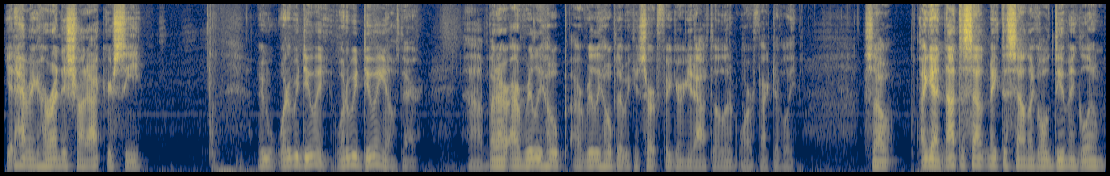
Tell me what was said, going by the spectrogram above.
yet having horrendous shot accuracy, I mean, what are we doing? What are we doing out there? Uh, but I, I, really hope I really hope that we can start figuring it out a little bit more effectively. So again, not to sound make this sound like old doom and gloom.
